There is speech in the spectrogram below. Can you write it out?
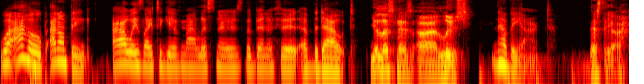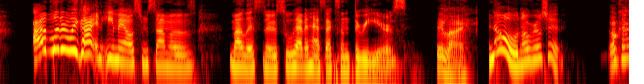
Well, I hope. I don't think. I always like to give my listeners the benefit of the doubt. Your listeners are loose. No, they aren't. Yes, they are. I've literally gotten emails from some of my listeners who haven't had sex in three years. They lie. No, no real shit. Okay.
